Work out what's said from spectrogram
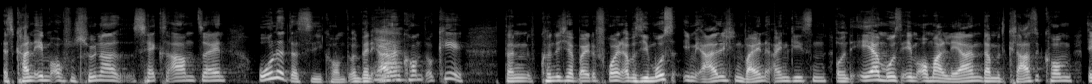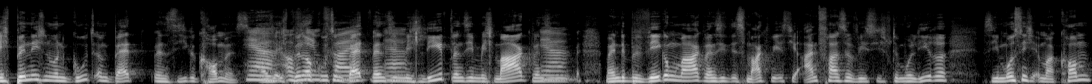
es kann eben auch ein schöner Sexabend sein, ohne dass sie kommt. Und wenn Ja. er dann kommt, okay, dann könnte ich ja beide freuen. Aber sie muss ihm ehrlichen Wein eingießen und er muss eben auch mal lernen, damit klarzukommen. Ich bin nicht nur gut im Bett, wenn sie gekommen ist. Ja, also ich bin auch gut Fall. im Bett, wenn sie Ja. mich liebt, wenn sie mich mag, wenn sie meine Bewegung mag, wenn sie das mag, wie ich sie anfasse, wie ich sie stimuliere. Sie muss nicht immer kommen.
